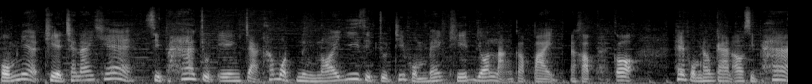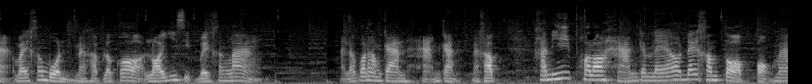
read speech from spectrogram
ผมเนี่ยเทรดชนะแค่ 15 จุดเองจากทั้งหมด 120 จุดที่ผม backtest ย้อนหลังกลับไปนะครับ ก็ให้ผมทำการเอา 15 ไว้ข้างบนนะครับ แล้วก็ 120 ไว้ข้างล่าง แล้วก็ทำการหารกันนะครับ คราวนี้พอเราหารกันแล้วได้คำตอบออกมา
